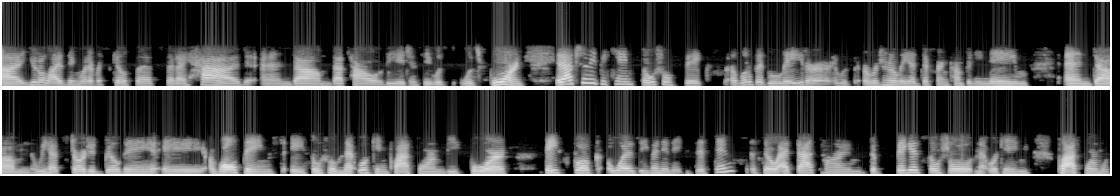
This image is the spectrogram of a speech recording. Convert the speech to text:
uh, utilizing whatever skill sets that I had, and um, that's how the agency was was born. It actually became Social Fix a little bit later. It was originally a different company name, and um, we had started building a, of all things, a social networking platform before Facebook was even in existence. So at that time, the biggest social networking platform was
